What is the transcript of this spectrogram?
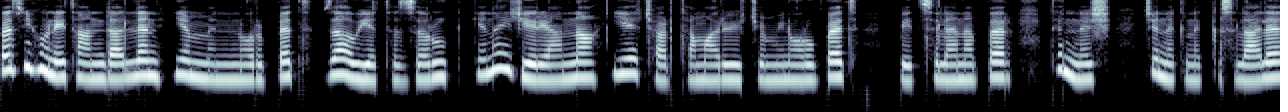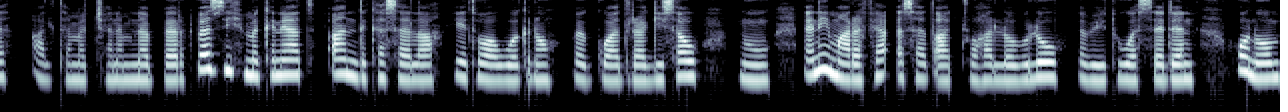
በዚህ ሁኔታ እንዳለን የምንኖርበት ዛዊየት ተዘሩቅ የናይጄሪያና የቻድ ተማሪዎች የሚኖሩበት ቤት ስለነበር ትንሽ ጭንቅንቅ ስላለ አልተመቸንም ነበር። በዚህ ምክንያት አንድ ከሰላ የተዋወቅ ነው በጎ አድራጊ ሰው ኑ እኔ ማረፊያ እሰጣችኋለሁ ብሎ እቤቱ ወሰደን። ሆኖም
